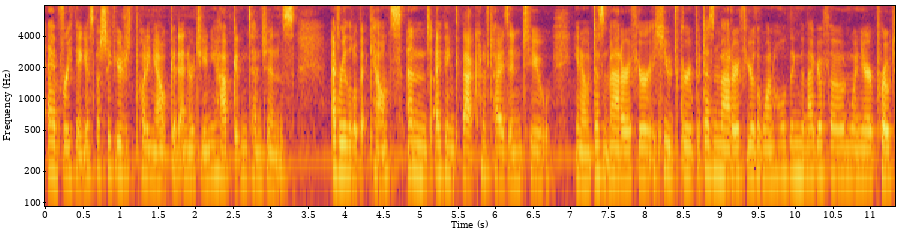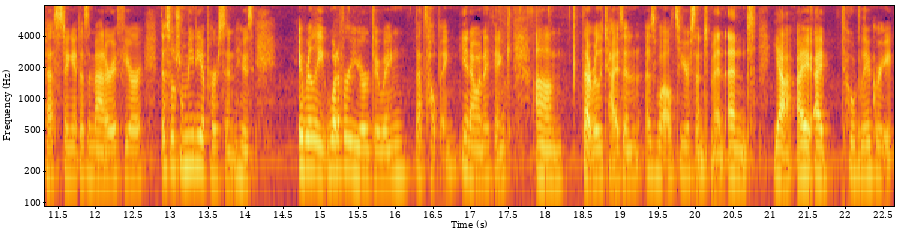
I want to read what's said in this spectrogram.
everything, especially if you're just putting out good energy and you have good intentions. Every little bit counts. And I think that kind of ties into, you know, it doesn't matter if you're a huge group, it doesn't matter if you're the one holding the megaphone when you're protesting, it doesn't matter if you're the social media person who's it really whatever you're doing that's helping you know and i think um, that really ties in as well to your sentiment. And yeah I, I totally agree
